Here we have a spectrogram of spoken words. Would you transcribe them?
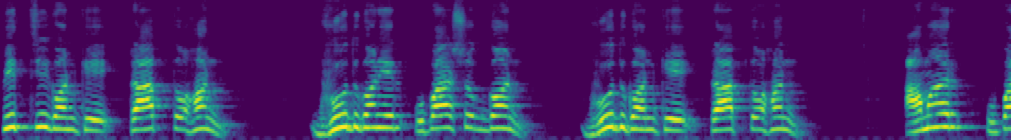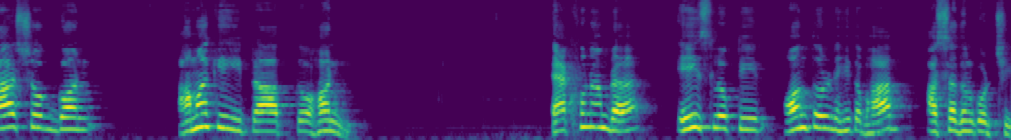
পিতৃগণকে প্রাপ্ত হন। ভূতগণের উপাসকগণ ভূতগণকে প্রাপ্ত হন। আমার উপাসকগণ আমাকেই প্রাপ্ত হন। এখন আমরা এই শ্লোকটির অন্তর্নিহিত ভাব আস্বাদন করছি।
